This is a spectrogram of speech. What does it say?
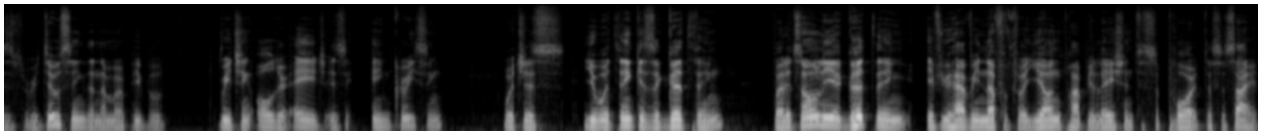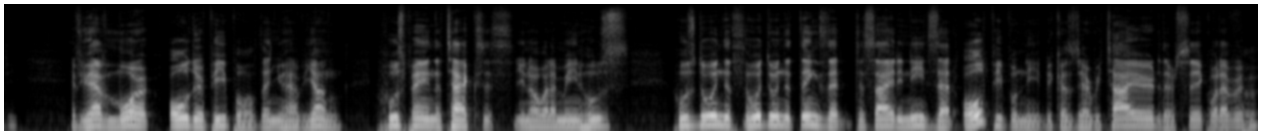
is reducing, the number of people reaching older age is increasing, which is, you would think, is a good thing. But it's only a good thing if you have enough of a young population to support the society. If you have more older people than you have young, who's paying the taxes? You know what I mean? Who's who's doing the who are doing the things that society needs that old people need because they're retired, they're sick, whatever. Mhm.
